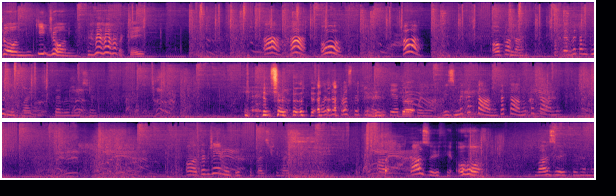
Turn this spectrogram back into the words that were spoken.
Джон, який Джон? Такий. А, а, о! А! Опана. А в тебе там пуль не хватить. В тебе внесет. Можна просто фігати, я тебе поняла. Візьми катану, катану, катану. О, ти вже йому пів капець фігать. А, вазою фі... Ого! Вазою фігане.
